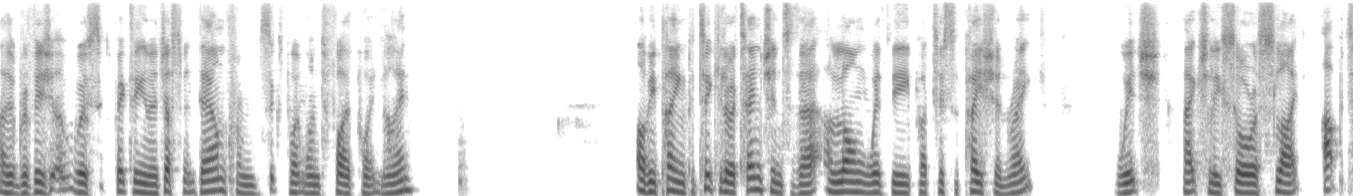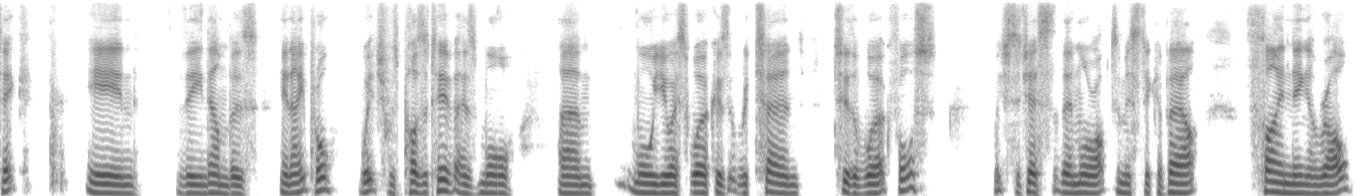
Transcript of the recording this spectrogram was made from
a revision, we're expecting an adjustment down from 6.1 to 5.9. I'll be paying particular attention to that along with the participation rate, which actually saw a slight uptick in the numbers in April, which was positive as more um, more US workers returned to the workforce, which suggests that they're more optimistic about finding a role.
